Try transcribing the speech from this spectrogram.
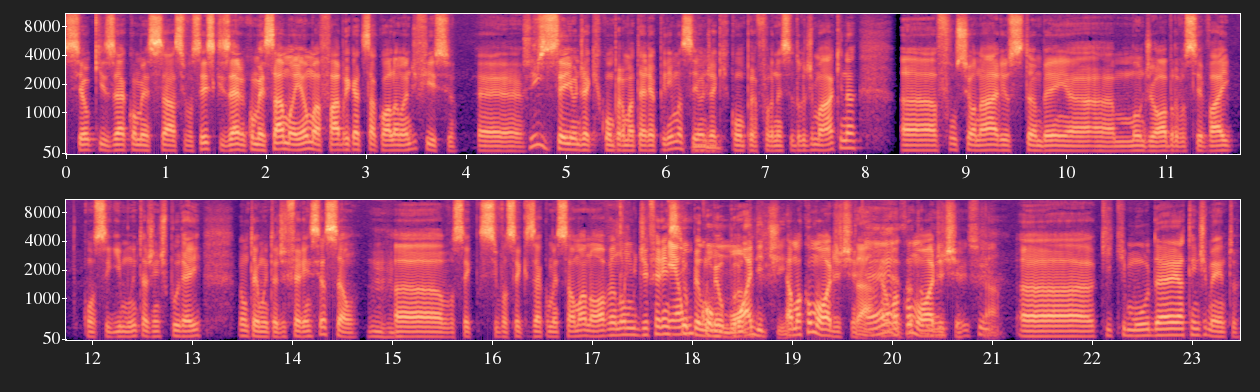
Se eu quiser começar, se vocês quiserem começar amanhã uma fábrica de sacola não é difícil. É, sei onde é que compra matéria-prima, sei onde é que compra fornecedor de máquina, ah, funcionários também, a, a mão de obra, você vai conseguir muita gente por aí, não tem muita diferenciação. Uhum. Ah, você, se você quiser começar uma nova, eu não me diferencio É um pelo meu produto. commodity. É uma commodity. Tá. É, uma exatamente, commodity. é aí. Tá. Ah, O que, que muda é atendimento.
